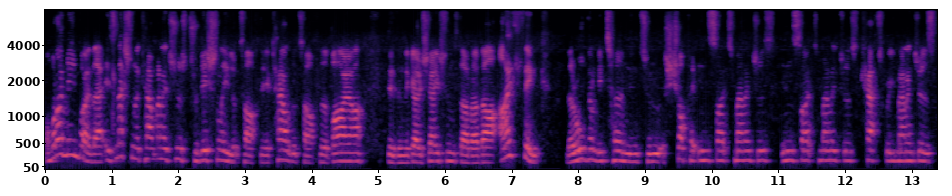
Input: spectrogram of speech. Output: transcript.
And what I mean by that is national account managers traditionally looked after the account, looked after the buyer, did the negotiations, da da da. I think they're all going to be turned into shopper insights managers, insights managers, category managers.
